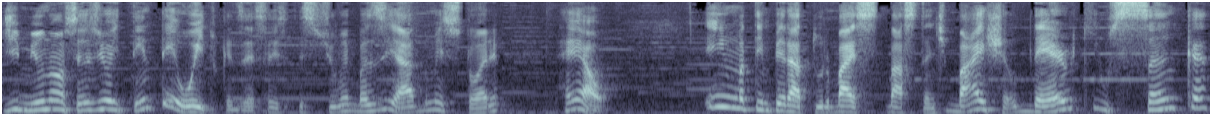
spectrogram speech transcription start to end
de 1988. Quer dizer, esse, filme é baseado numa história real. Em uma temperatura bas- bastante baixa, o Derek, o Sanka,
